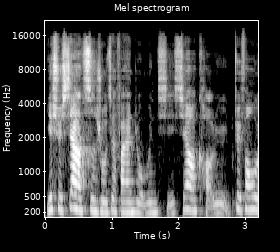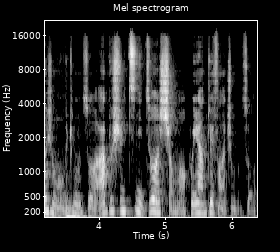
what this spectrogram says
也许下次的时候再发现这种问题，先要考虑对方为什么会这么做，而不是自己做什么会让对方这么做，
